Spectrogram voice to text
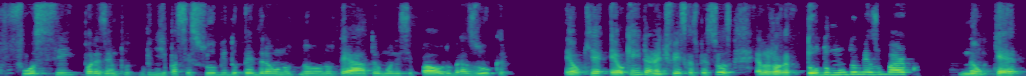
fosse, por exemplo, pedir para ser sub do Pedrão no, no, no, Teatro Municipal do Brazuca. É o, que, é o que a internet fez com as pessoas. Ela joga todo mundo no mesmo barco. Não quer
